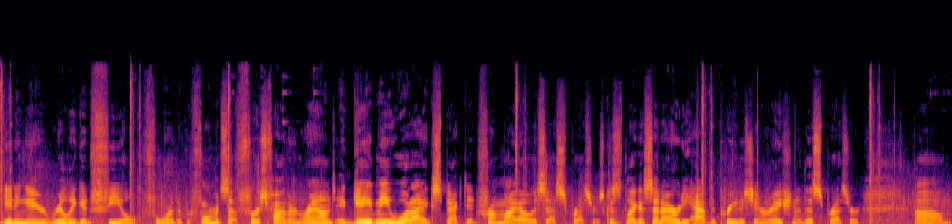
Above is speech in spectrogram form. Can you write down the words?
Getting a really good feel for the performance that first 500 rounds. It gave me what I expected from my OSS suppressors, because like I said, I already have the previous generation of this suppressor. Um,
